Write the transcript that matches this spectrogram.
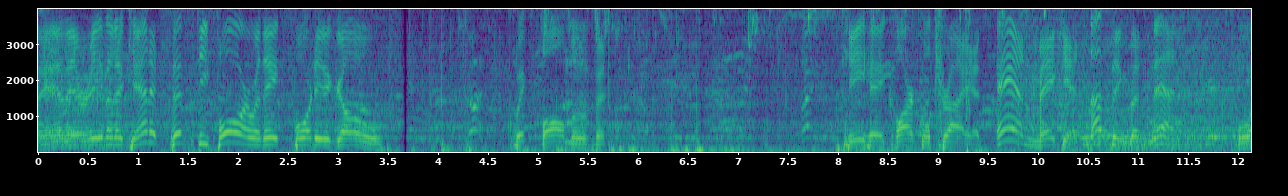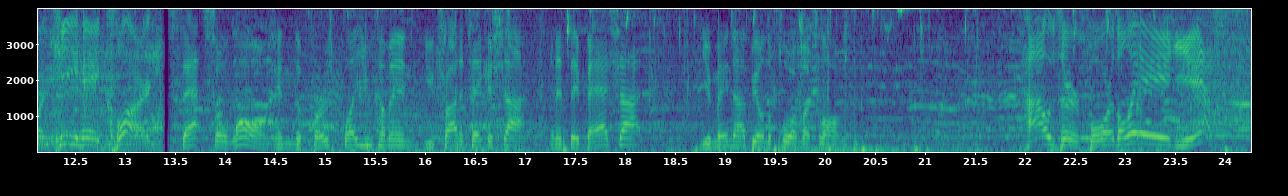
And they're even again at 54 with 8.40 to go. Quick ball movement. Kihei Clark will try it and make it. Nothing but net for Kihei Clark. Sat so long in the first play you come in, you try to take a shot, and it's a bad shot, you may not be on the floor much longer. Hauser for the lead. Yes.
